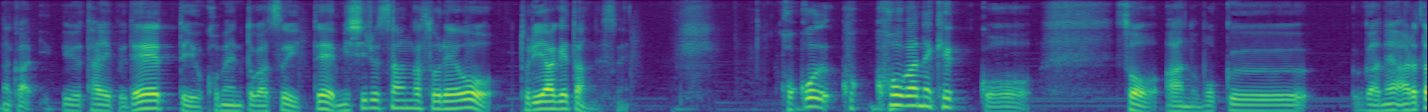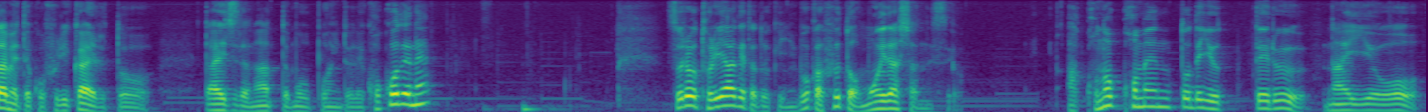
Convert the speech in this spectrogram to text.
なんかいうタイプでっていうコメントがついてミシルさんがそれを取り上げたんですね。ここここがね結構そうあの僕がね改めてこう振り返ると大事だなって思うポイントでここでねそれを取り上げた時に僕はふと思い出したんですよ。あこのコメントで言ってる内容を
